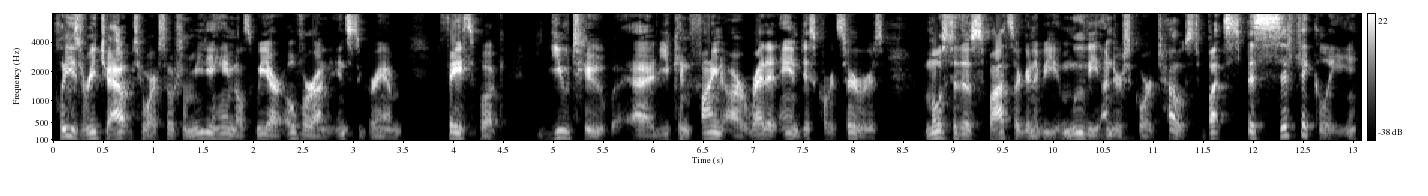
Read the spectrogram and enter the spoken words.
Please reach out to our social media handles. We are over on Instagram, Facebook, YouTube. Uh, you can find our Reddit and Discord servers most of those spots are going to be movie underscore toast, but specifically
